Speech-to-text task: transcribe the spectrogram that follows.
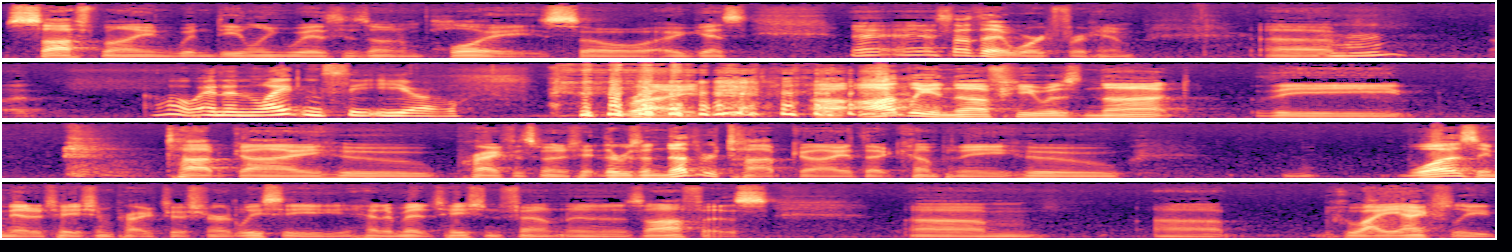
soft mind when dealing with his own employees. So I guess I, I thought that worked for him. Um, uh-huh. oh, an enlightened CEO. right. Uh, oddly enough, he was not the top guy who practiced meditation. There was another top guy at that company who was a meditation practitioner. At least he had a meditation fountain in his office. Um, uh, who I actually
